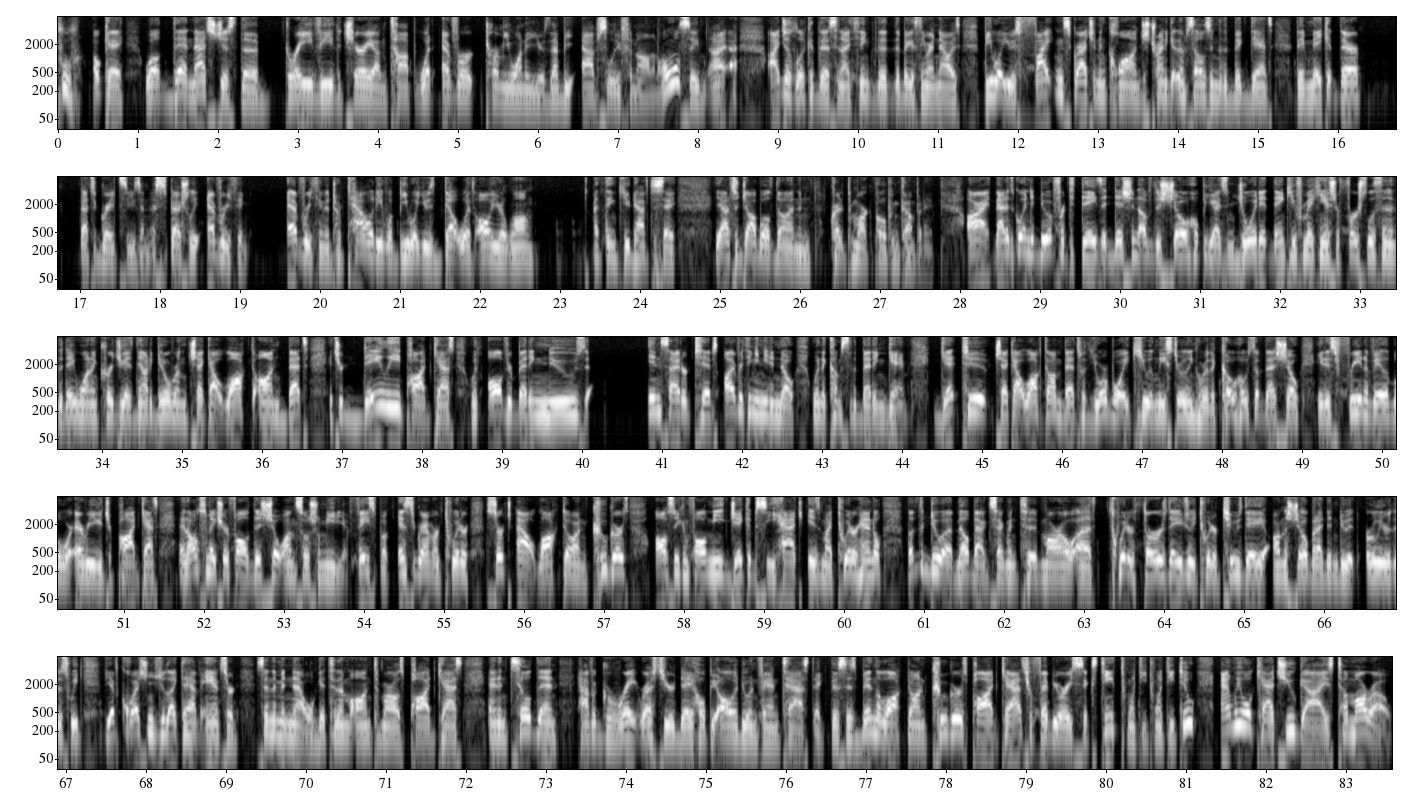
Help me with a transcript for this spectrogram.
Whew, okay, well then that's just the gravy, the cherry on top, whatever term you want to use. That'd be absolutely phenomenal. And we'll see. I I just look at this and I think the, the biggest thing right now is BYU is fighting, scratching, and clawing, just trying to get themselves into the big dance. They make it there that's a great season, especially everything, everything, the totality of what BYU has dealt with all year long. I think you'd have to say, yeah, it's a job well done, and credit to Mark Pope and company. All right, that is going to do it for today's edition of the show. Hope you guys enjoyed it. Thank you for making us your first listen of the day. Want to encourage you guys now to get over and check out Locked On Bets. It's your daily podcast with all of your betting news insider tips, everything you need to know when it comes to the betting game. Get to check out Locked On Bets with your boy Q and Lee Sterling, who are the co hosts of that show. It is free and available wherever you get your podcast. And also make sure to follow this show on social media Facebook, Instagram, or Twitter. Search out Locked On Cougars. Also, you can follow me. Jacob C. Hatch is my Twitter handle. Love to do a mailbag segment tomorrow, uh, Twitter Thursday, usually Twitter Tuesday on the show, but I didn't do it earlier this week. If you have questions you'd like to have answered, send them in now. We'll get to them on tomorrow's podcast. And until then, have a great rest of your day. Hope you all are doing fantastic. This has been the Locked On Cougars podcast for February 16th, 2022, and we will catch you guys tomorrow.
